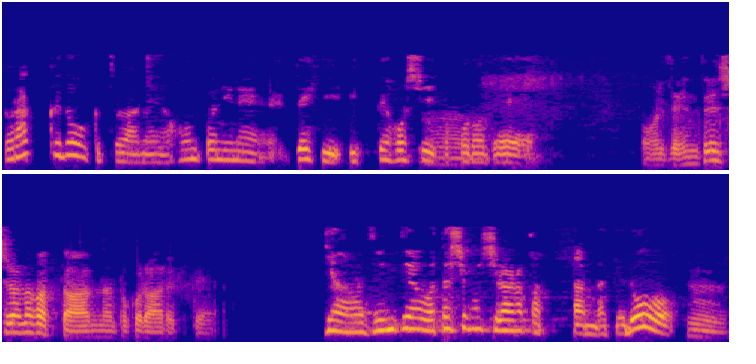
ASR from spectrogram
ドラッグ洞窟はね、本当にね、ぜひ行ってほしいところで、俺全然知らなかった、あんなところあるって。いやー、全然私も知らなかったんだけど、うん。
